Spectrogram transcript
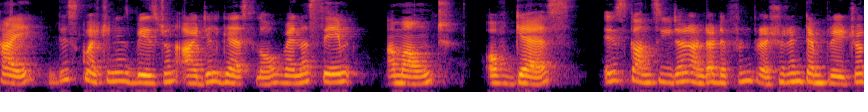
Hi, this question is based on ideal gas law when a same amount of gas is considered under different pressure and temperature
